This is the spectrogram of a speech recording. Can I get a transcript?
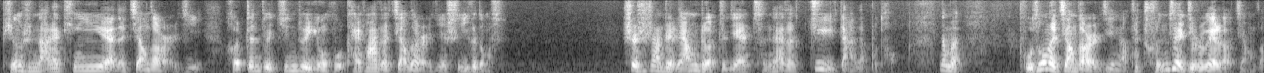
平时拿来听音乐的降噪耳机和针对军队用户开发的降噪耳机是一个东西。事实上，这两者之间存在着巨大的不同。那么，普通的降噪耳机呢？它纯粹就是为了降噪，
